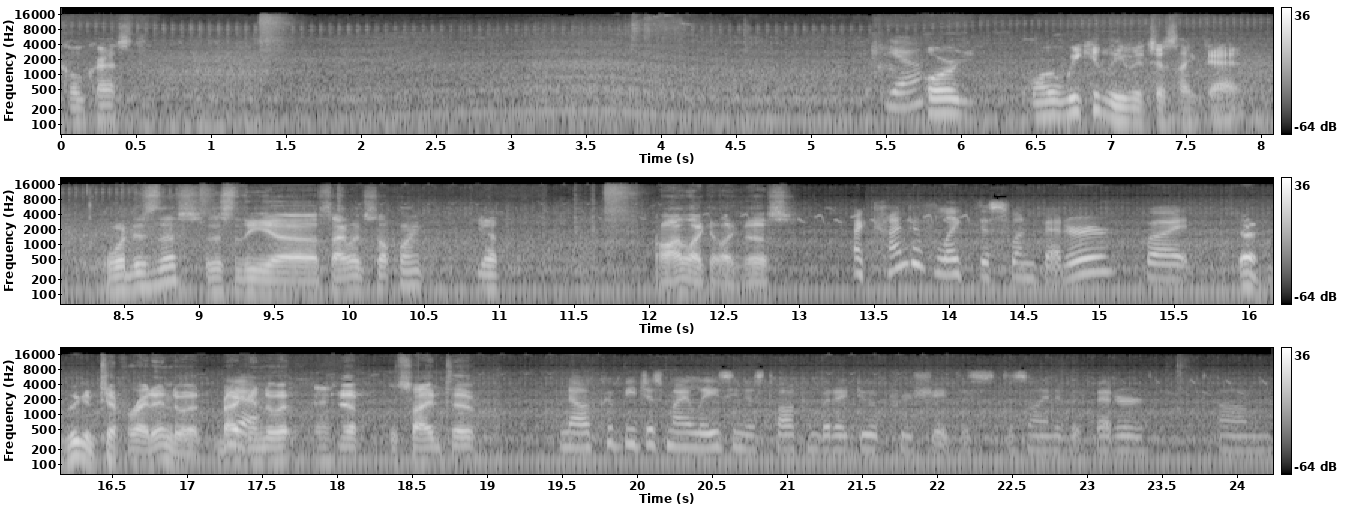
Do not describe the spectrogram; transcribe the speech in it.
Goldcrest. yeah. Or, or we can leave it just like that. What is this? This is the uh, silage sell point. Yep. Oh, I like it like this. I kind of like this one better, but Yeah, we can tip right into it, back Yeah. into it. Okay. Tip, the side tip. now it could be just my laziness talking, but I do appreciate this design a bit better. Um,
